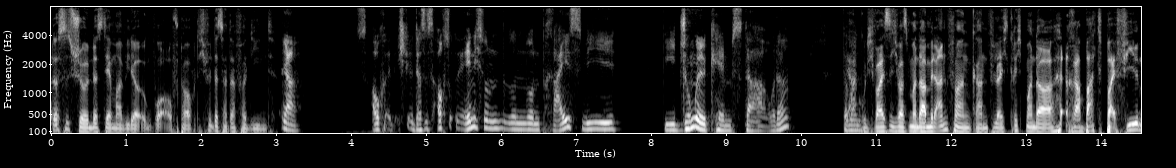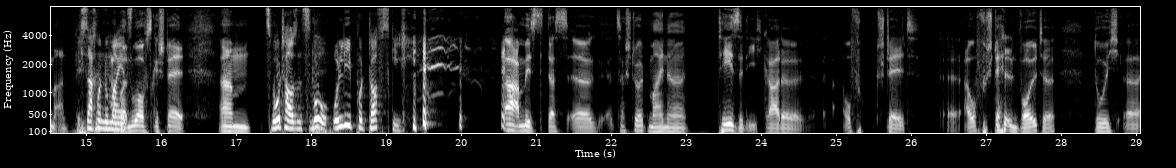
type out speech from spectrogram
das ist schön, dass der mal wieder irgendwo auftaucht. Ich finde, das hat er verdient. Ja. Ist auch, ich, das ist auch so ähnlich so ein, so ein, so ein Preis wie, wie Dschungelcamp-Star, oder? Wenn Ja, gut, ich weiß nicht, was man damit anfangen kann. Vielleicht kriegt man da Rabatt bei Vielmann. ich sag mal nur mal aber jetzt nur aufs Gestell. Ähm, 2002, Uli Potowski. ah, Mist, das äh, zerstört meine These, die ich gerade aufgestellt, äh, aufstellen wollte, durch äh,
